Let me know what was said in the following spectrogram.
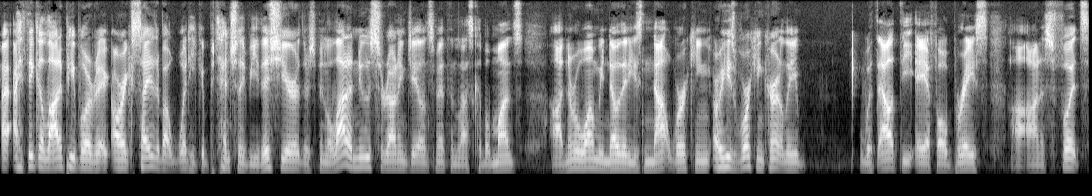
I, I, think a lot of people are, are excited about what he could potentially be this year. There's been a lot of news surrounding Jaylon Smith in the last couple months. Uh, number one, we know that he's not working, or he's working currently without the AFO brace uh, on his foot.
